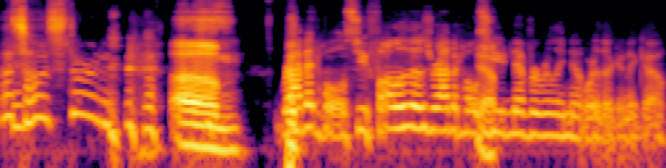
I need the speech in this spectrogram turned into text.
that's how it started. Um, Rabbit holes. You follow those rabbit holes, Yeah. you never really know where they're going to go.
